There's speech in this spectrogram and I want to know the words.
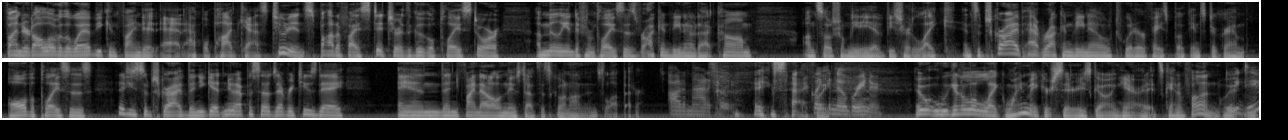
Find it all over the web. You can find it at Apple Podcasts, TuneIn, Spotify, Stitcher, the Google Play Store, a million different places, rockandvino.com. On social media, be sure to like and subscribe at Rock and Vino, Twitter, Facebook, Instagram, all the places. And if you subscribe, then you get new episodes every Tuesday, and then you find out all the new stuff that's going on, and it's a lot better. Automatically. exactly. It's like a no brainer. We get a little like winemaker series going here. It's kind of fun. We do.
